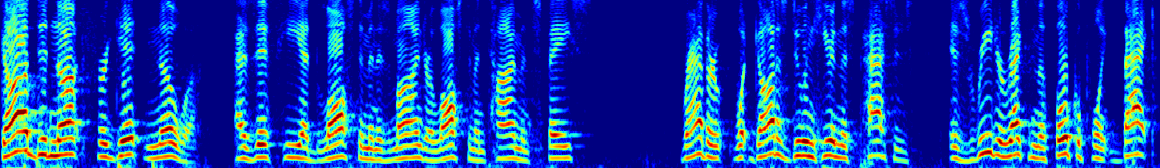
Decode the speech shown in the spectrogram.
God did not forget Noah as if he had lost him in his mind or lost him in time and space. Rather, what God is doing here in this passage is redirecting the focal point back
